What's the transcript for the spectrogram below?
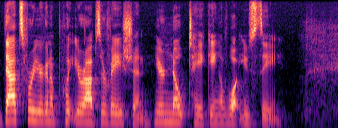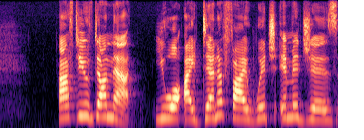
That's where you're going to put your observation, your note-taking of what you see. After you've done that, you will identify which images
